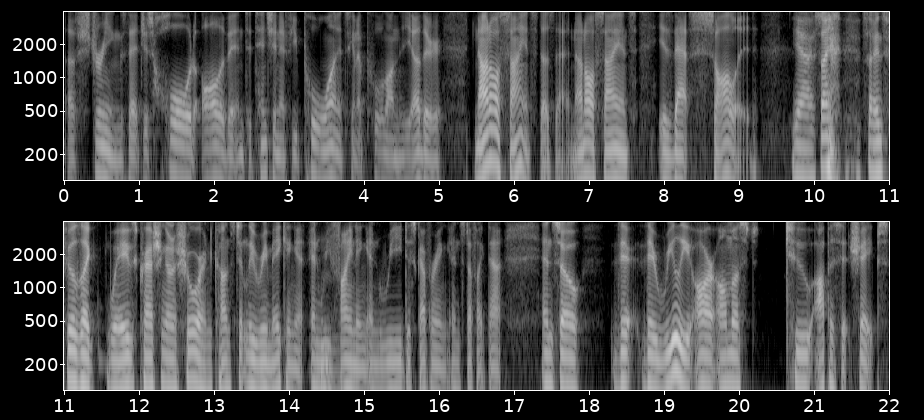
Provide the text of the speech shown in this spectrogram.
of strings that just hold all of it into tension. If you pull one, it's going to pull on the other. Not all science does that. Not all science is that solid. Yeah, science science feels like waves crashing on a shore and constantly remaking it and Mm. refining and rediscovering and stuff like that. And so they they really are almost two opposite shapes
